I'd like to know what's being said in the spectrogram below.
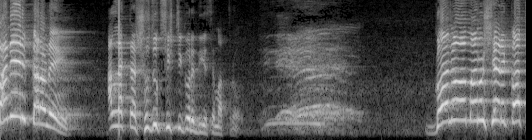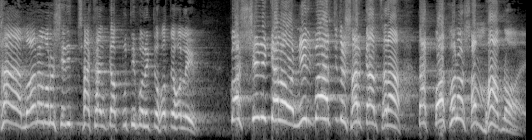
পানির কারণে আল্লাহ একটা সুযোগ সৃষ্টি করে দিয়েছে মাত্র। গণ মানুষের কথা মন মানুষের ইচ্ছা আকাঙ্ক্ষা প্রতিফলিত হতে হলে কশ্চিনি কেন নির্বাচিত সরকার ছাড়া তা কখনো সম্ভব নয়।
